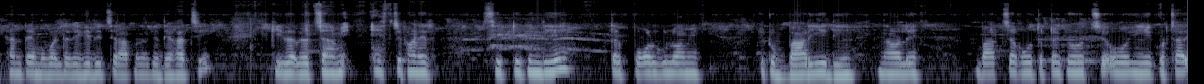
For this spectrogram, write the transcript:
এখানটায় মোবাইলটা রেখে দিচ্ছি আর আপনাদেরকে দেখাচ্ছি, কীভাবে হচ্ছে আমি স্টিফানের সেফটি পিন দিয়ে তার পরগুলো আমি একটু বাড়িয়ে দিই। নাহলে বাচ্চা কবুতরটাকে হচ্ছে ও ইয়ে করছে। আর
